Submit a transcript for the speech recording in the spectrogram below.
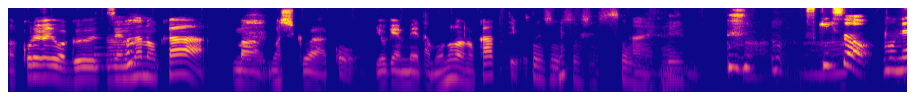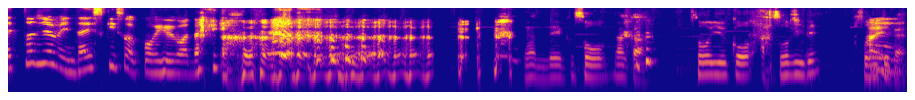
まあ、これが要は偶然なのか、まあ、もしくは、こう、予言めいたものなのかっていうことそうですね。そうそうそう。そうはいね。はい。好きそう。もうネット住民大好きそう、こういう話題。なんで、そう、なんか、そういうこう遊びで、そういうか、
